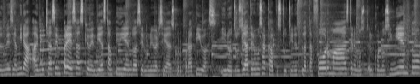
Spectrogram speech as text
Entonces me decía, mira, hay muchas empresas que hoy en día están pidiendo hacer universidades corporativas y nosotros ya tenemos acá, pues tú tienes plataformas, tenemos el conocimiento,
